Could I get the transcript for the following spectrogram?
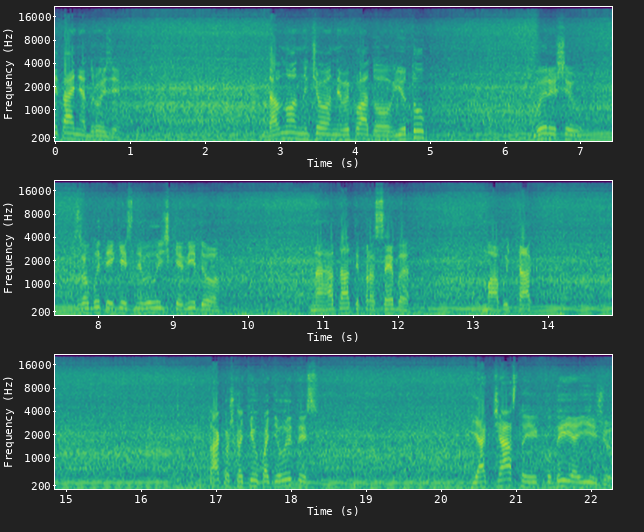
вітання, друзі. Давно нічого не викладував в YouTube. Вирішив зробити якесь невеличке відео, нагадати про себе, мабуть, так. Також хотів поділитись, як часто і куди я їжджу.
